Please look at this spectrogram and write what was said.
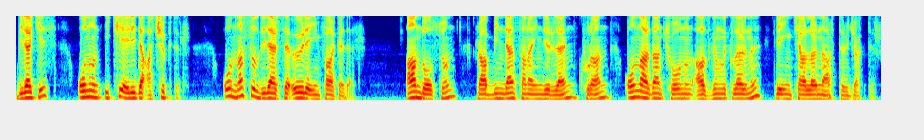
Bilakis onun iki eli de açıktır. O nasıl dilerse öyle infak eder. Andolsun Rabbinden sana indirilen Kur'an onlardan çoğunun azgınlıklarını ve inkarlarını arttıracaktır.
